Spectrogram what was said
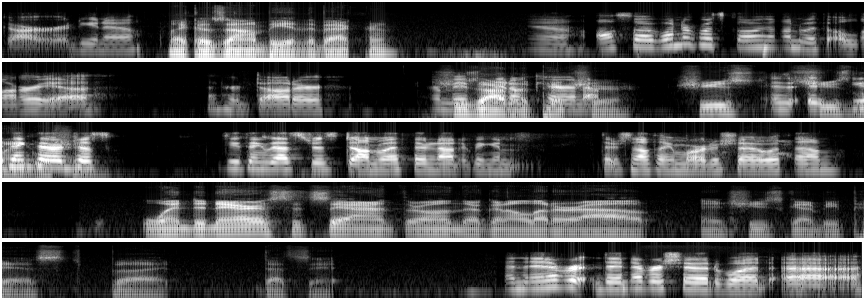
guard, you know. Like a zombie in the background. Yeah. Also, I wonder what's going on with Ellaria and her daughter. Or maybe she's they don't care picture. enough. She's. Is, she's. Do you think they're just? Do you think that's just done with? They're not even. There's nothing more to show with them. When Daenerys sits the Iron Throne, they're gonna let her out, and she's gonna be pissed. But that's it. And they never. They never showed what. uh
